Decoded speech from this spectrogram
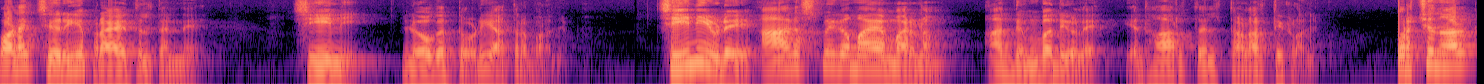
വളരെ ചെറിയ പ്രായത്തിൽ തന്നെ ചീനി ലോകത്തോട് യാത്ര പറഞ്ഞു. ചീനിയുടെ ആകസ്മികമായ മരണം ആ ദമ്പതികളെ യഥാർത്ഥത്തിൽ തളർത്തിക്കളഞ്ഞു കുറച്ചുനാൾ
